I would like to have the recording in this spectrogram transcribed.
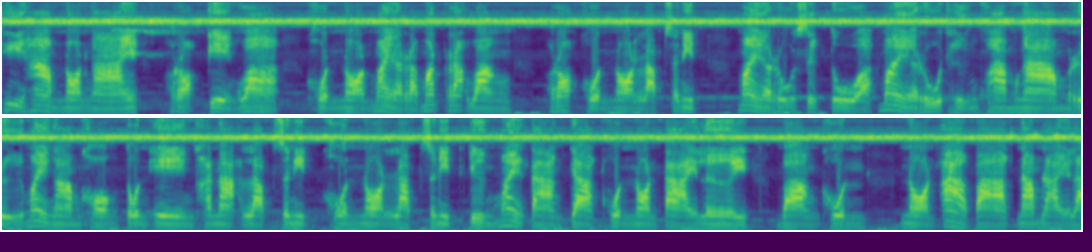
ที่ห้ามนอนงาย เพราะเกรงว่าคนนอนไม่ระมัดระวัง เพราะคนนอนหลับสนิท ไม่รู้สึกตัว ไม่รู้ถึงความงามหรือไม่งามของตนเองขณะหลับสนิท คนนอนหลับสนิทจึงไม่ต่างจากคนนอนตายเลย บางคนนอนอ้าปากน้ำลายไหล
